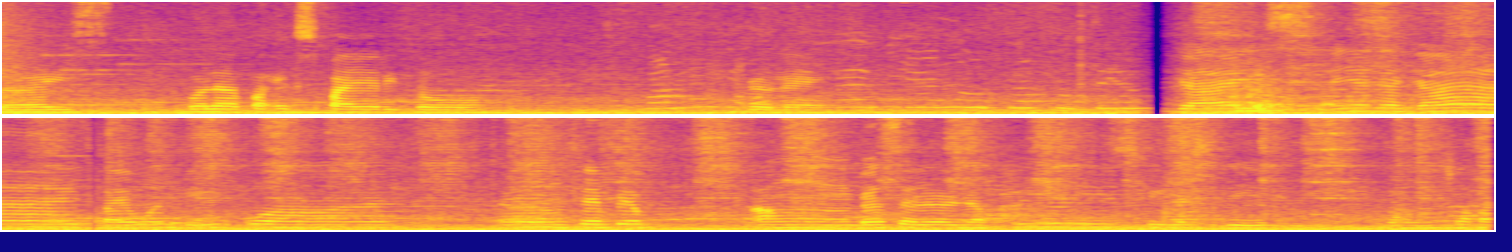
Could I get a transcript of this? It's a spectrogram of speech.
guys. Wala pang expiry to. Galing. Guys, ayan na guys. Buy one, take one. Um, Siyempre, ang, bestseller na free spinach dip. Tsaka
